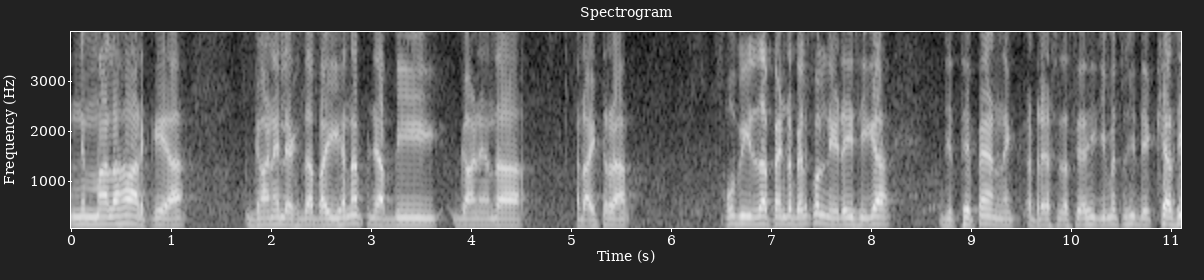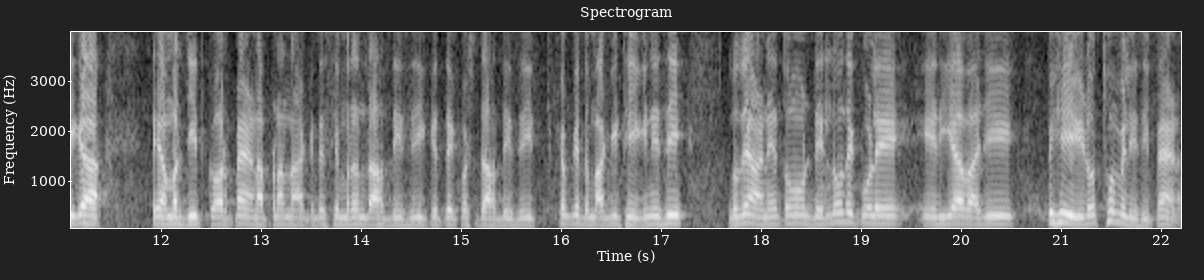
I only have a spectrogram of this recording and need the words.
ਨਿੰਮਾ ਲਹਾਰ ਕੇ ਆ। ਗਾਣੇ ਲਿਖਦਾ ਬਾਈ ਹੈ ਨਾ ਪੰਜਾਬੀ ਗਾਣਿਆਂ ਦਾ ਰਾਈਟਰ ਆ। ਉਹ ਵੀਰ ਦਾ ਪਿੰਡ ਬਿਲਕੁਲ ਨੇੜੇ ਹੀ ਸੀਗਾ। ਜਿੱਥੇ ਭੈਣ ਨੇ ਐਡਰੈਸ ਦੱਸਿਆ ਸੀ, ਜਿਵੇਂ ਤੁਸੀਂ ਦੇਖਿਆ ਸੀਗਾ, ਇਹ ਅਮਰਜੀਤ ਕੌਰ ਭੈਣ ਆਪਣਾ ਨਾਂ ਕਿਤੇ ਸਿਮਰਨ ਦੱਸਦੀ ਸੀ, ਕਿਤੇ ਕੁਝ ਦੱਸਦੀ ਸੀ, ਕਿਉਂਕਿ ਦਿਮਾਗੀ ਠੀਕ ਨਹੀਂ ਸੀ। ਲੁਧਿਆਣੇ ਤੋਂ ਡੇਲੋਂ ਦੇ ਕੋਲੇ ਏਰੀਆ ਵਾ ਜੀ ਪਹੀੜ ਉੱਥੋਂ ਮਿਲੀ ਸੀ ਭੈਣ।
